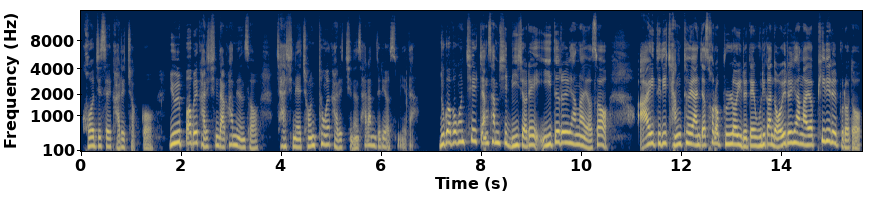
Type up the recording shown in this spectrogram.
거짓을 가르쳤고 율법을 가르친다고 하면서 자신의 전통을 가르치는 사람들이었습니다. 누가복음 7장 32절에 이들을 향하여서 아이들이 장터에 앉아 서로 불러 이르되 우리가 너희를 향하여 피리를 불어도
